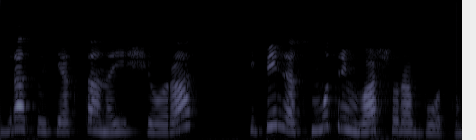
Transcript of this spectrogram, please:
Здравствуйте, Оксана, еще раз. Теперь рассмотрим вашу работу.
